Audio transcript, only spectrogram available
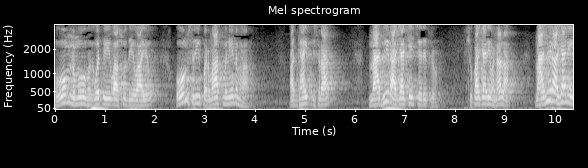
ओम नमो भगवते वासुदेवाय ओम श्री परमात्मने नमहा. अध्याय तिसरा नाभी राजाचे चरित्र. शुकाचार्य म्हणाला नाभी राजाने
